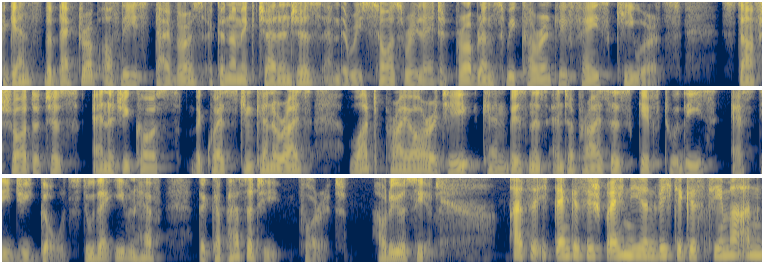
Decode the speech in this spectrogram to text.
Against the backdrop of these diverse economic challenges and the resource related problems, we currently face keywords staff shortages, energy costs. The question can arise what priority can business enterprises give to these SDG goals? Do they even have the capacity for it? How do you see it? Also ich denke, Sie sprechen hier ein wichtiges Thema an.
